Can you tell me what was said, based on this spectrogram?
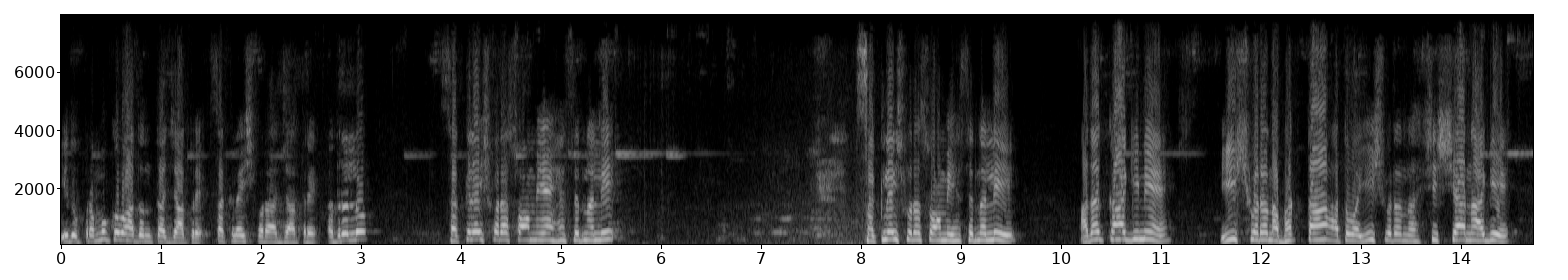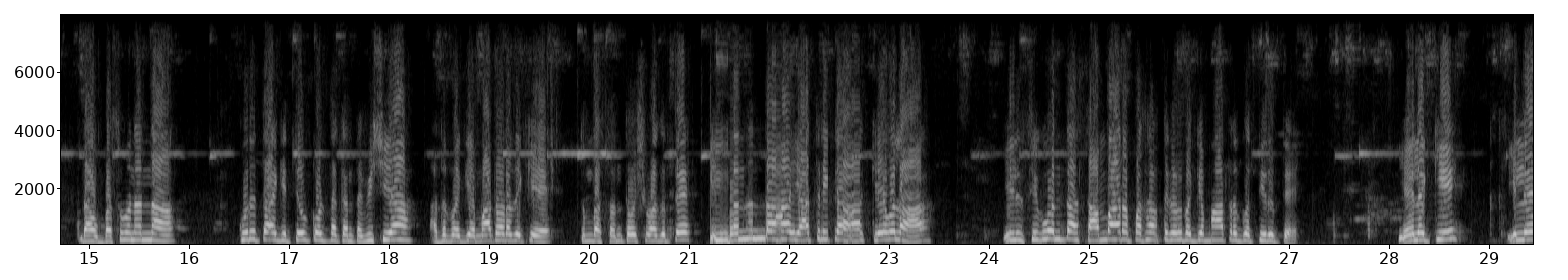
ಇದು ಪ್ರಮುಖವಾದಂತ ಜಾತ್ರೆ, ಸಕಲೇಶ್ವರ ಜಾತ್ರೆ. ಅದರಲ್ಲೂ ಸಕಲೇಶ್ವರ ಸ್ವಾಮಿಯ ಹೆಸರಿನಲ್ಲಿ, ಸಕಲೇಶ್ವರ ಸ್ವಾಮಿ ಹೆಸರಿನಲ್ಲಿ ಅದಕ್ಕಾಗಿನೇ ಈಶ್ವರನ ಭಕ್ತ ಅಥವಾ ಈಶ್ವರನ ಶಿಷ್ಯನಾಗಿ ನಾವು ಬಸವನನ್ನ ಕುರಿತಾಗಿ ತಿಳ್ಕೊಳ್ತಕ್ಕಂಥ ವಿಷಯ. ಅದ್ರ ಬಗ್ಗೆ ಮಾತಾಡೋದಕ್ಕೆ ತುಂಬಾ ಸಂತೋಷವಾಗುತ್ತೆ. ಇಲ್ಲಿ ಬಂದಂತಹ ಯಾತ್ರಿಕ ಕೇವಲ ಇಲ್ಲಿ ಸಿಗುವಂತಹ ಸಾಂಬಾರ ಪದಾರ್ಥಗಳ ಬಗ್ಗೆ ಮಾತ್ರ ಗೊತ್ತಿರುತ್ತೆ. ಏಲಕ್ಕಿ, ಇಲ್ಲೇ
